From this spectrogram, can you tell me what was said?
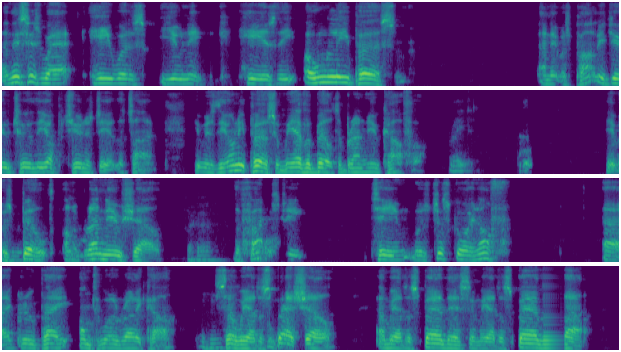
And this is where he was unique. He is the only person, and it was partly due to the opportunity at the time. He was the only person we ever built a brand new car for. Right. It was built on a brand new shell. Uh-huh. The factory team was just going off uh, Group A onto World Rally Car. Mhm. So we had a spare shell and we had a spare this and we had a spare that.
